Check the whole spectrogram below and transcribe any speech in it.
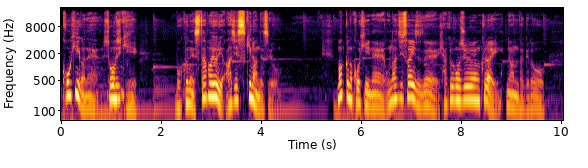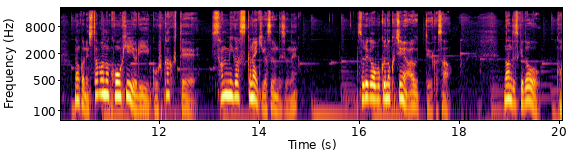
コーヒーがね、正直、僕ねスタバより味好きなんですよ。マックのコーヒーね同じサイズで150円くらいなんだけどなんかねスタバのコーヒーよりこう深くて酸味が少ない気がするんですよね。それが僕の口には合うっていうかさなんですけどこ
